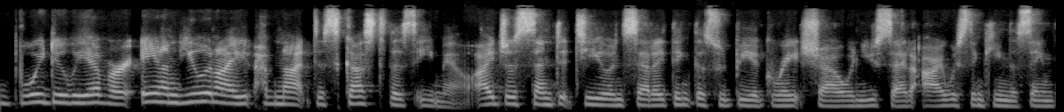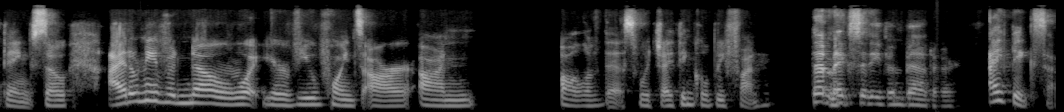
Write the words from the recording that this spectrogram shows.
boy do we ever and you and i have not discussed this email. I just sent it to you and said i think this would be a great show and you said i was thinking the same thing. So i don't even know what your viewpoints are on all of this which i think will be fun. That makes it even better. I think so.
